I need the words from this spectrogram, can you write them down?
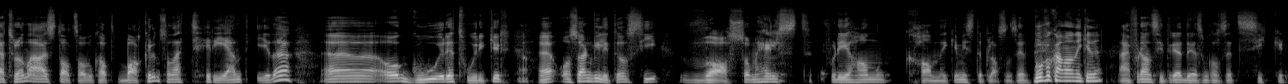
Jeg tror han er statsadvokatbakgrunn, så han er trent i det. eh, Og god retoriker. Eh, Og så er han villig til å si hva som helst, fordi han kan ikke miste plassen sin. Hvorfor kan han ikke det? Nei, fordi han sitter i det som kalles et sikkert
